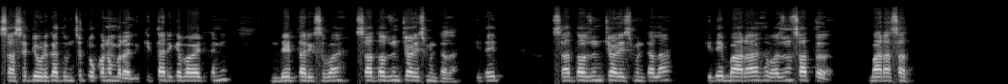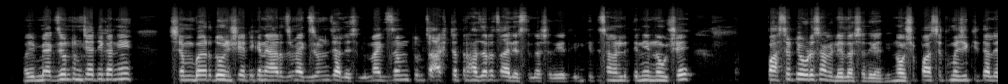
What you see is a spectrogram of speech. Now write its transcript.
सहासष्ट एवढे काय तुमचं टोकन नंबर आले. किती तारीख आहे बघा या ठिकाणी? डेट तारीख सभा सात अजून चाळीस मिनिटाला. किती आहेत? सात वाजून चाळीस मिनिटाला. किती? बारा वाजून सात. बारा सात. म्हणजे मॅक्झिमम तुमच्या या ठिकाणी शंभर दोनशे या ठिकाणी अर्ज मॅक्झिमम झाले असेल. मॅक्झिमम तुमचं अठ्याहत्तर हजारच आले असतील लक्षात घ्या. किती सांगले त्यांनी? नऊशे पासष्ट एवढे सांगले लक्षात घ्या. नऊशे पासष्ट म्हणजे किती आले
